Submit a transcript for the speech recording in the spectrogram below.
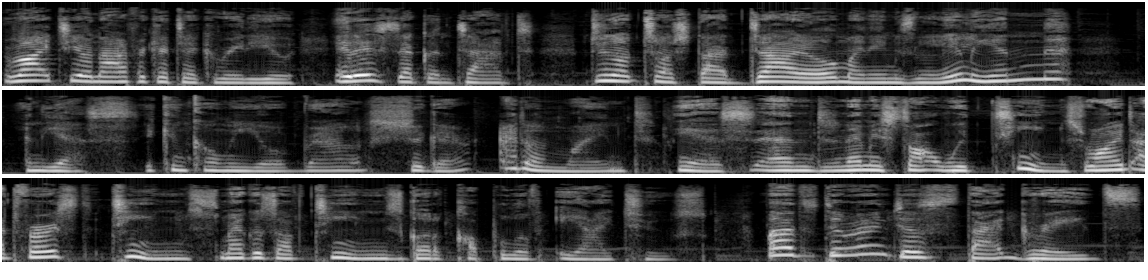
right here on Africa Tech Radio. It is Tech Untapped. Do not touch that dial. My name is Lillian. And yes, you can call me your brown sugar. I don't mind. Yes, and let me start with Teams, right? At first, Teams, Microsoft Teams got a couple of AI tools. But they weren't just that great.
